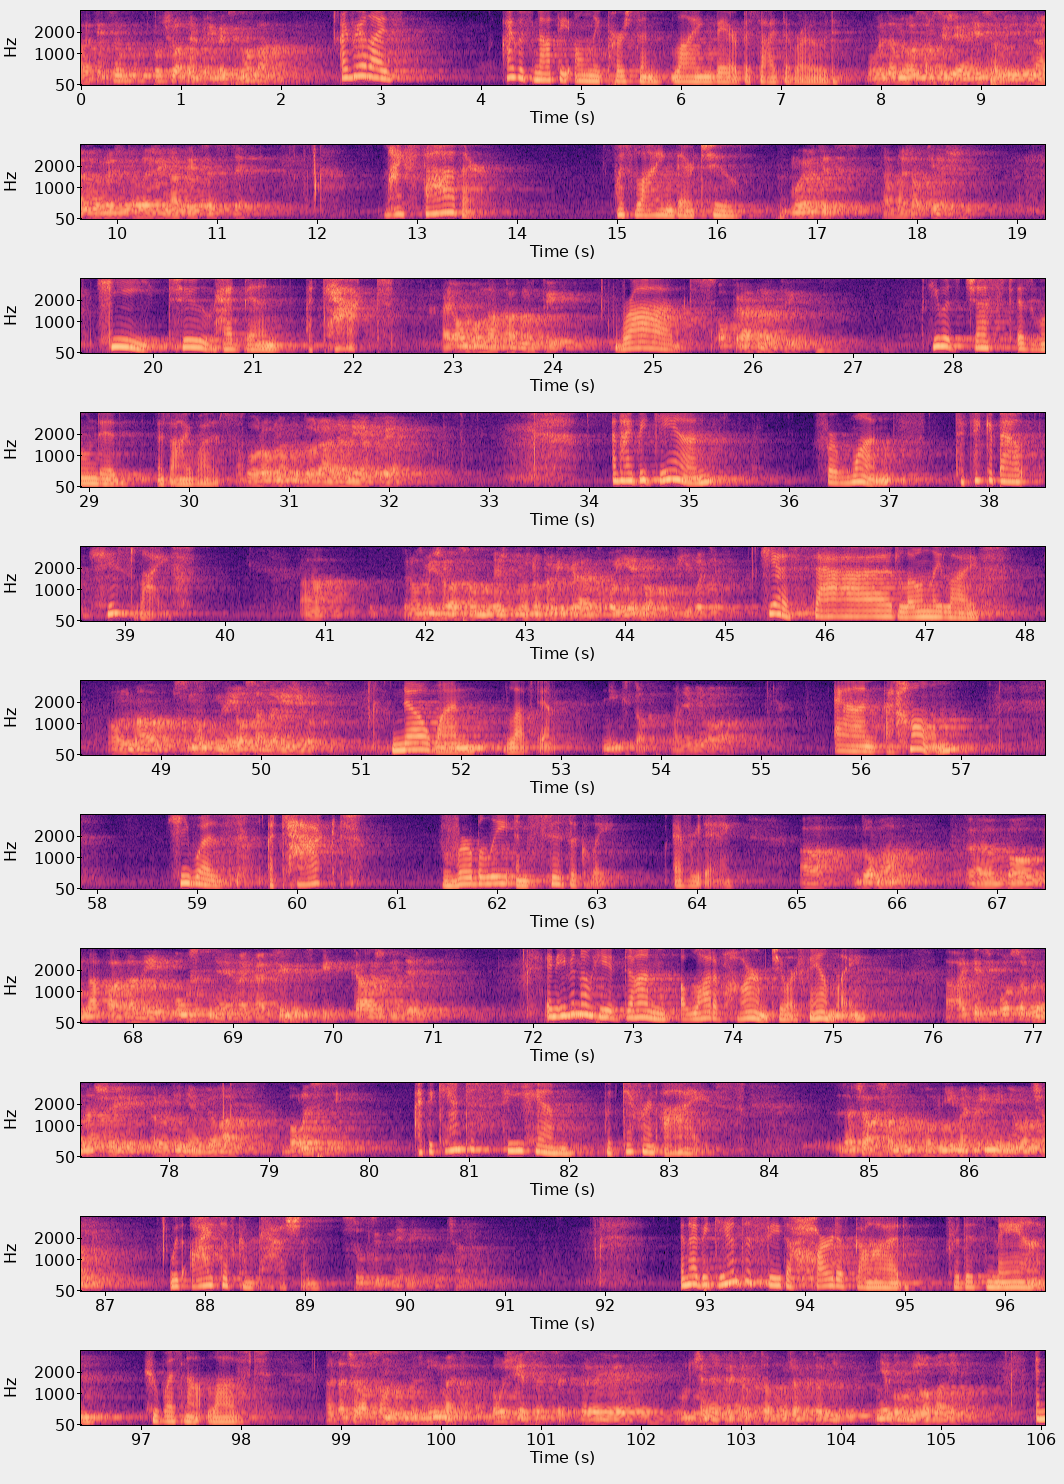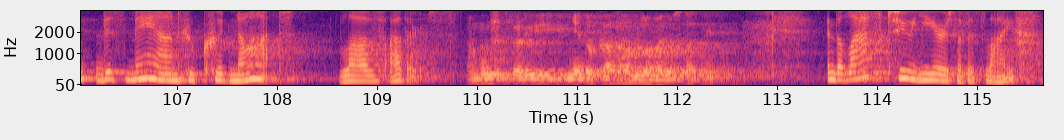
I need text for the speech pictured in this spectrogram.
Ale keď som počula ten príbeh znova, I realized I was not the only person lying there beside the road. uvedomila som si, že ja nie som jediná, kto lež- leží na tej ceste. My father was lying there too. Môj otec tam ležal tiež. He too had been attacked, Aj on bol napadnutý, robbed. okradnutý. He was just as wounded as I was. A bol rovnako doráňaný ako ja. And I began, for once, to think about his life. A rozmýšľala som mež- možno prvýkrát o jeho živote. He had a sad, lonely life. On mal smutný, osamelý život. No one loved him. Nikto ho nemiloval. And at home, he was attacked verbally and physically every day. A doma e, bol napádaný ústne, aj, aj fyzicky, každý deň. And even though he had done a lot of harm to our family, A aj keď spôsobil našej rodine veľa bolesti, I began to see him with different eyes, začala som ho vnímať inými očami, with eyes of compassion. And I began to see the heart of God for this man who was not loved. A začala som vnímať Božie srdce, ktoré je určené pre tohto muža, ktorý nebol milovaný. And this man who could not love others. A muž, ktorý nedokázal milovať ostatných. In the last two years of his life,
